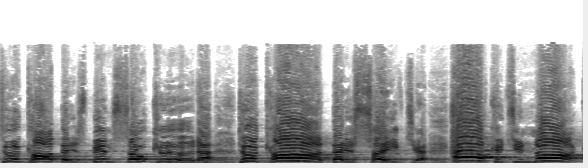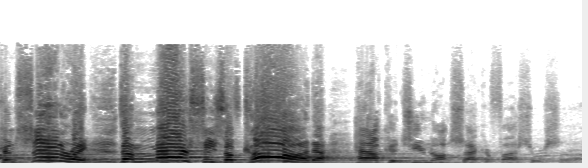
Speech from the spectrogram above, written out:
to a God that has been so good, uh, to a God that has saved you? How could you not, considering the mercies of God, how could you not sacrifice yourself?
